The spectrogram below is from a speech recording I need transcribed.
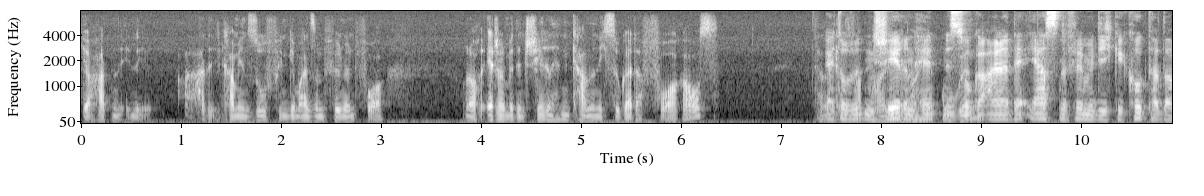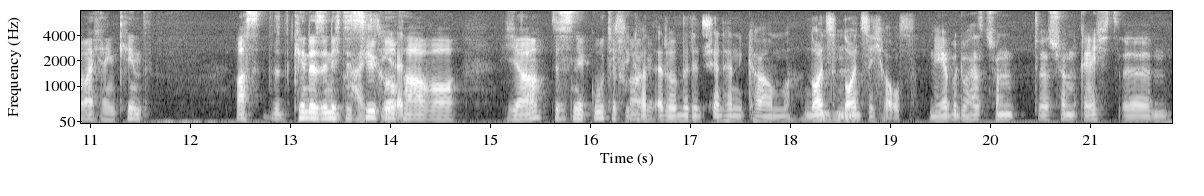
ja, hatten, in, hatte, kamen in so vielen gemeinsamen Filmen vor. Und auch Edward mit den Scherenhänden kam er nicht sogar davor raus? Edward mit den Scherenhänden ist sogar einer der ersten Filme, die ich geguckt habe. Da war ich ein Kind. Was, Kinder sind nicht die Ah, Zielgruppe, aber ja, das ist eine gute Ich sehe gerade, Frage. Edward mit den Shenhen kam 1990 raus. Nee, aber du hast schon, du hast schon recht. Ähm,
